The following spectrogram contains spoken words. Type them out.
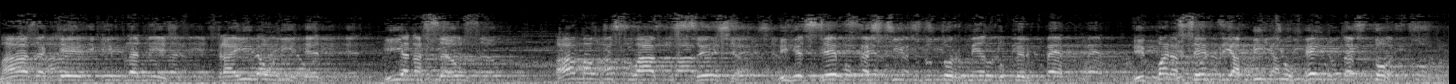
Mas aquele que planeja trair ao líder e a nação, amaldiçoado seja e receba o castigo do tormento perpétuo, e para sempre habite o reino das dores.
